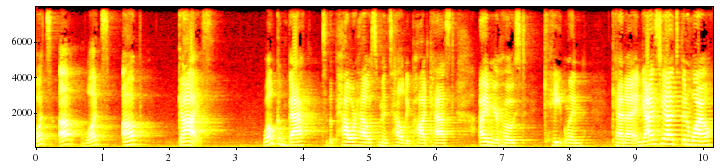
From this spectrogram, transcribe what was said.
What's up? What's up, guys? Welcome back to the Powerhouse Mentality Podcast. I am your host, Caitlin Kenna. And guys, yeah, it's been a while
